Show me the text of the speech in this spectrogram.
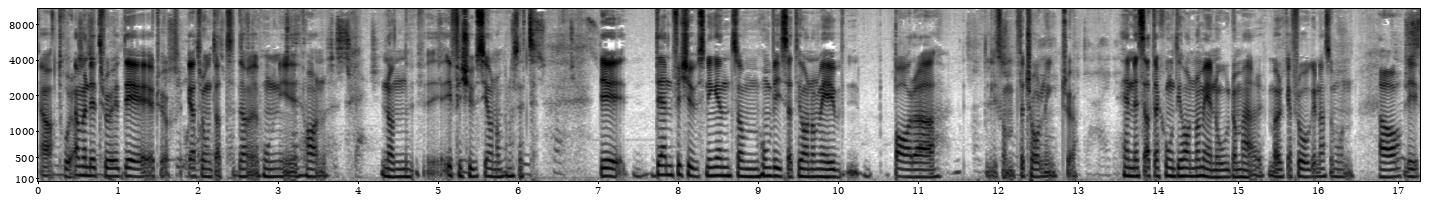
Ja, Tror jag. ja men det tror jag, det tror jag. Jag tror inte att hon har någon, är förtjust i honom på något sätt. Det, den förtjusningen som hon visar till honom är ju bara liksom förtrollning, tror jag. Hennes attraktion till honom är nog de här mörka frågorna som hon Ja. blir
